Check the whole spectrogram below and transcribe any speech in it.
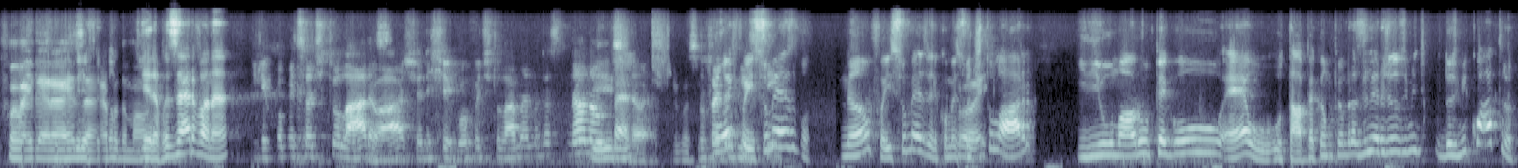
Foi, ele era a Ele foi reserva do campe- mal. Ele era reserva, né? Ele começou titular, eu acho. Ele chegou, foi titular, mas não deu... Não, não, Isso. pera. Não Foi, foi foi, isso 2005? mesmo. Não, foi isso mesmo. Ele começou Foi. titular e o Mauro pegou. É, o, o Tapa é campeão brasileiro de 2000 2004.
